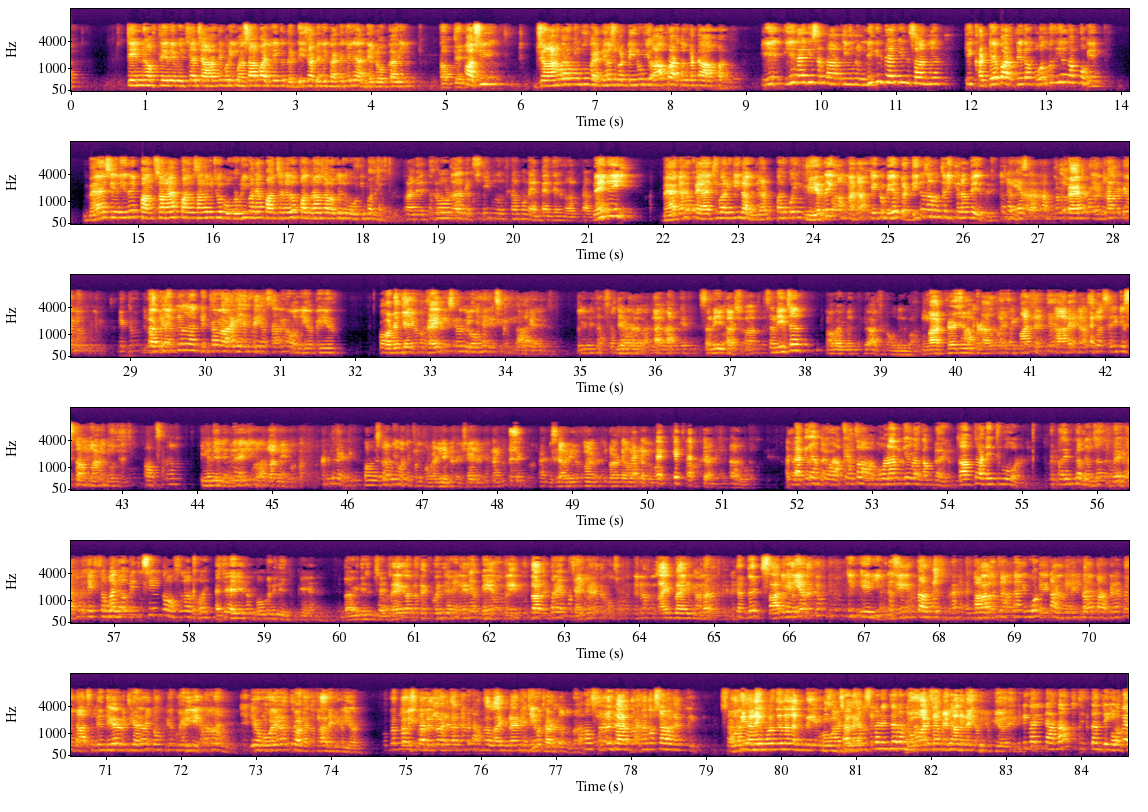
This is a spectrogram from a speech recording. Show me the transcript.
ਤਿੰਨ ਹਫ਼ਤੇ ਦੇ ਵਿੱਚ ਜਾਂ ਚਾਰ ਦੀ ਬੜੀ ਮਸਾ ਭਾਜੀ ਇੱਕ ਗੱਡੀ ਸਾਡੇ ਲਈ ਕੱਢ ਕੇ ਲਿਆਂਦੇ ਲੋਕਾਂ ਲਈ। ਹਫ਼ਤੇ ਅਸੀਂ ਜਾਨਵਰ ਵਾਂਗੂ ਕਹਿੰਦੇ ਉਸ ਗੱਡੀ ਨੂੰ ਕਿ ਆਹ ਭਰ ਦੋ ਗੱਡਾ ਆਹ ਭਰ ਦੋ ਇਹ ਇਹ ਰਹਿ ਗਈ ਸਰਕਾਰ ਦੀ ਹੁਣ ਇੰਨੀ ਕਿ ਰਹਿ ਗਈ ਇਨਸਾਨੀਅਤ ਕਿ ਖੱਡੇ ਭਰਤੇ ਤਾਂ ਬਹੁਤ ਵਧੀਆ ਕੰਮ ਹੋ ਗਿਆ ਮੈਂ ਇਸ ਏਰੀਏ ਦੇ 5 ਸਾਲ ਆਇਆ 5 ਸਾਲ ਦੇ ਵਿੱਚ ਰੋਡ ਨਹੀਂ ਬਣਿਆ 5 ਸਾਲ ਦੇ 15 ਸਾਲ ਹੋ ਗਏ ਰੋਡ ਨਹੀਂ ਬਣਿਆ। ਰੋਡ ਦਾ ਰਿਕਸ਼ੀ ਮੁਲਕ ਦਾ ਹੋਣਾ ਮੈਂ ਦੇ ਨਾਲ ਕਰ ਨਹੀਂ ਨਹੀਂ ਮੈਂ ਕਹਿੰਦਾ ਪੈਚ ਵਰਕ ਹੀ ਲੱਗ ਜਾਣ ਪਰ ਕੋਈ ਮੇਅਰ ਦਾ ਹੀ ਕੰਮ ਹੈ ਨਾ। ਇੱਕ ਮੇਅਰ ਗੱਡੀ ਤਾਂ ਸਾਨੂੰ ਤਰੀਕੇ ਨਾਲ ਭੇਜ ਦੇ। ਪੈਚ ਲੱਗ ਕੇ ਲੱਗ ਕੇ ਨਿਕਲ ਲੱਗ ਕੇ ਸਾਰੀਆਂ ਹੋ ਗਈਆਂ ਪਈਆਂ। ਤੁਹਾਡੇ ਹੈ ਨਹੀਂ ਸੀ ਲੋਕ ਨਹੀਂ ਸੀ। ਸੰਦੀਪ ਸੰਦੀਪ ਸਰ? ਆਵਾਜ਼ ਬੰਦ ਕਰ ਦੋ ਦਿਨ ਬਾਅਦ। ਮਾਸਟਰ ਜੀ ਨੂੰ ਫੜਾ ਦਿਓ। ਮਾਸਟਰ ਕਿਸ ਤਰ੍ਹਾਂ ਮਾਨੀ ਇਹ ਦੇ ਦੇ ਲੱਗਿਆ ਤਾਂ ਹੋਣਾ ਵੀ ਕਿਹਦਾ ਕੰਮ ਕੰਮ ਤੁਹਾਡੇ ਥਰੂ ਹੋਣਾ। ਇੱਕ ਸਮਝੋ ਵੀ ਤੁਸੀਂ ਕਾਉਂਸਲਰ ਹੋ। ਅੱਛਾ ਇਹ ਤਾਂ ਗੂਗਲ ਹੀ ਦੇ ਚੁੱਕੇ ਆ। ਦਾਈ ਦੀ ਸਹੀ। ਸਹੀ ਗੱਲ ਤਾਂ ਦੇਖੋ ਜੀ ਇਹ ਮੈਂ ਮੈਂ ਮੁੱਦਾ ਤੇ ਮੈਂ ਜਿਹੜੇ ਲਾਈਫ ਲਾਈਨ ਕਹਿੰਦੇ ਸਾਰੀ ਏਰੀਆ ਇਹ ਏਰੀਆ ਦਾ ਸੇਮ ਤਾਂ ਕਾਲਾ ਜਾਂਦਾ ਵੋਟ ਦੱਸ ਦਿੰਦੇ ਆ ਵਿਚਾਰ ਦੀ ਟੋਪੀ ਮਿਲੀ ਇਹ ਹੋ ਜਾਣਾ ਤੁਹਾਡਾ ਕੰਮ ਨਹੀਂ ਕਲੀਅਰ ਕਿਉਂਕਿ ਕਲੀ ਦਾ ਜਿਹੜਾ ਬੰਦਾ ਲਾਈਫ ਲਾਈਨ ਵਿੱਚ ਛੱਡ ਦੋ ਉਹਨੇ ਕਰ ਦੋ ਮੈਂ ਸਾਹ ਲੱਗਦੀ ਉਹਦੀ ਹਰੇਕ ਬੰਦੇ ਨਾਲ ਲੱਗਦੀ ਹੈ। ਸਾਡਾ ਕੌਂਸਲਰ ਇੱਧਰ ਦੋ ਵਾਰ ਤਾਂ ਮੇਰੇ ਨਾਲ ਨਹੀਂ ਹੋਈ ਚੁੱਕੀ ਉਹਦੀ। ਕਿੰਨੀ ਵਾਰੀ ਡਾਂਡਾ ਦਿੱਤਾ ਦੇ ਨਾਲ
